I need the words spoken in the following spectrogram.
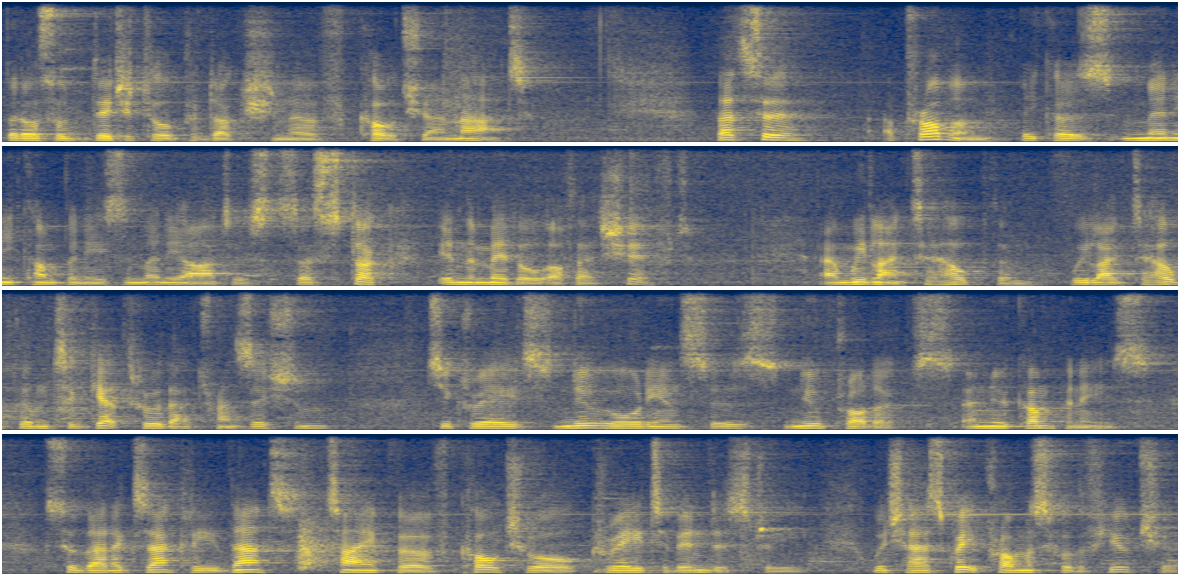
but also digital production of culture and art. That's a, a problem because many companies and many artists are stuck in the middle of that shift. And we like to help them. We like to help them to get through that transition, to create new audiences, new products, and new companies, so that exactly that type of cultural creative industry, which has great promise for the future,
